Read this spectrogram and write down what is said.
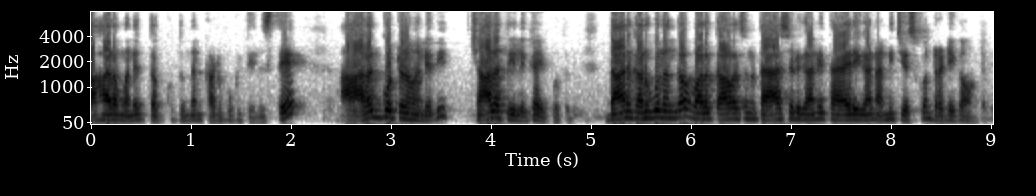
ఆహారం అనేది తగ్గుతుందని కడుపుకు తెలిస్తే ఆ అరగొట్టడం అనేది చాలా తేలిగ్గా అయిపోతుంది. దానికి అనుగుణంగా వాళ్ళకి కావాల్సిన యాసిడ్ కానీ తయారీ కానీ అన్ని చేసుకొని రెడీగా ఉంటుంది.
